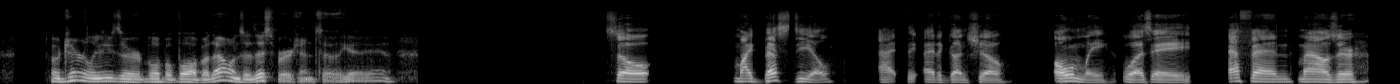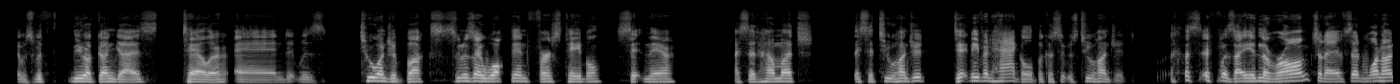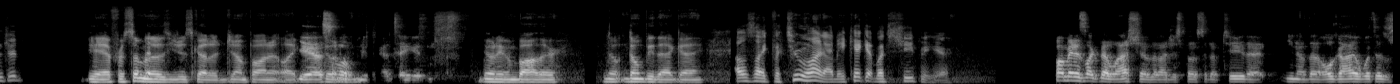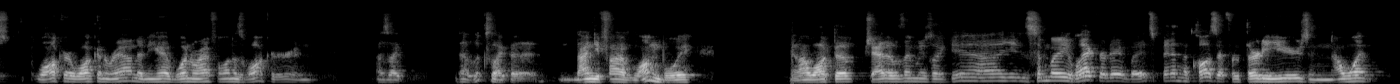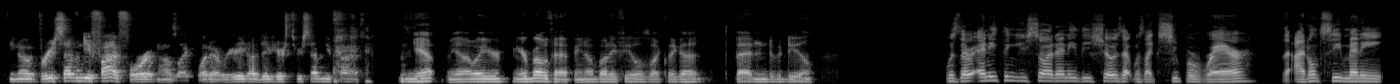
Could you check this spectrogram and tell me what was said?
oh, generally these are blah blah blah, but that one's a this version. So yeah, yeah. yeah. So my best deal at the at a gun show only was a FN Mauser. It was with New York Gun Guys, Taylor, and it was 200 bucks. As soon as I walked in, first table, sitting there, I said, "How much?" They said 200. Didn't even haggle because it was 200. was I in the wrong? Should I have said 100? Yeah, for some of those, you just gotta jump on it. Like, yeah." don't, Some of them just gotta take it. don't even bother. Don't don't be that guy. I was like, for 200. I mean, it can't get much cheaper here. Well, I mean, it's like that last show that I just posted up too. That you know, that old guy with his walker walking around, and he had one rifle on his walker, and I was like, that looks like a 95 long boy. And I walked up, chatted with him. He was like, yeah, somebody lacquered it, but it's been in the closet for 30 years, and I want you know 375 for it. And I was like, whatever, here you go, dude. Here's 375. Yep. Yeah, that way you're you're both happy. Nobody feels like they got the bad end of a deal. Was there anything you saw at any of these shows that was like super rare? I don't see many.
